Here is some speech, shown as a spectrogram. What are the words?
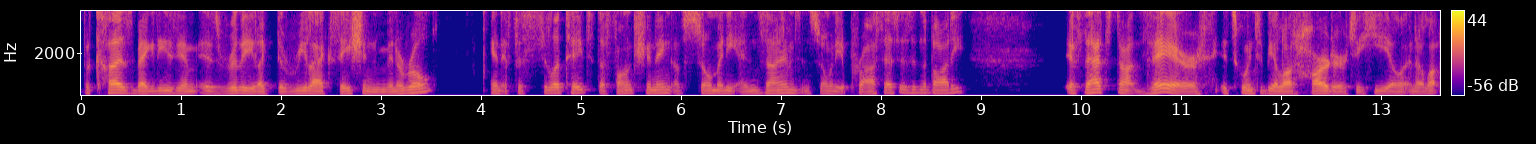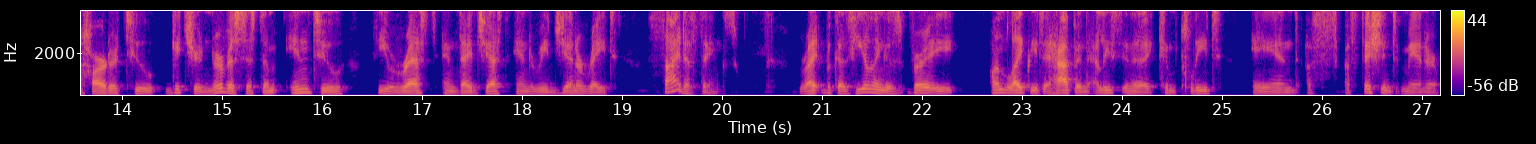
because magnesium is really like the relaxation mineral and it facilitates the functioning of so many enzymes and so many processes in the body if that's not there, it's going to be a lot harder to heal and a lot harder to get your nervous system into the rest and digest and regenerate side of things, right? Because healing is very unlikely to happen, at least in a complete and efficient manner,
